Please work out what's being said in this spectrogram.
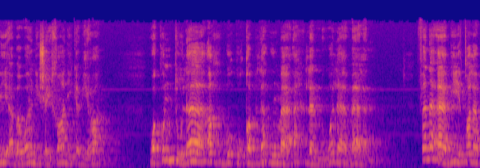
لي أبوان شيخان كبيران وكنت لا أغبق قبلهما أهلا ولا مالا فنأى بي طلب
